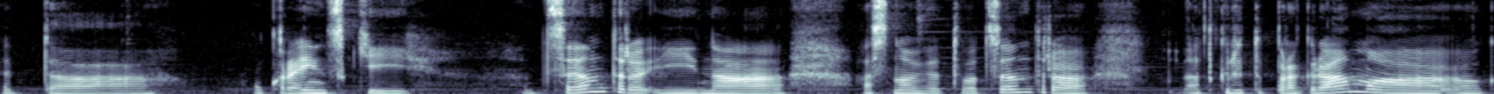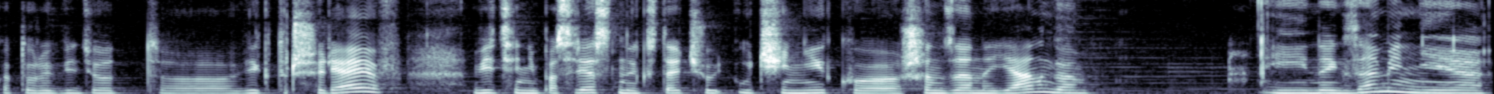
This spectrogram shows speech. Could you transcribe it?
Это украинский центр, и на основе этого центра открыта программа, э, которую ведет э, Виктор Ширяев. Витя непосредственный, кстати, ученик э, Шензена Янга. И на экзамене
